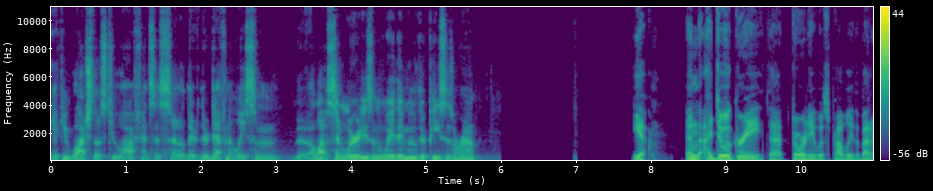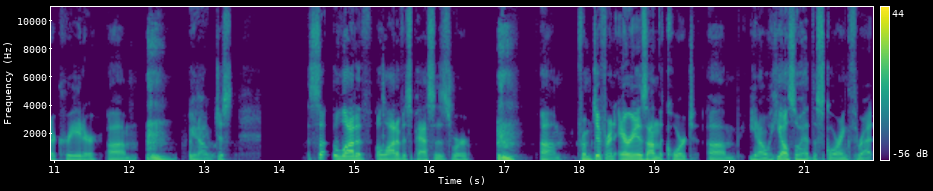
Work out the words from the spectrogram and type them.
if you watch those two offenses, so there, there are definitely some a lot of similarities in the way they move their pieces around. Yeah. And I do agree that Daugherty was probably the better creator. Um, you know, just so, a lot of a lot of his passes were um, from different areas on the court. Um, you know, he also had the scoring threat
